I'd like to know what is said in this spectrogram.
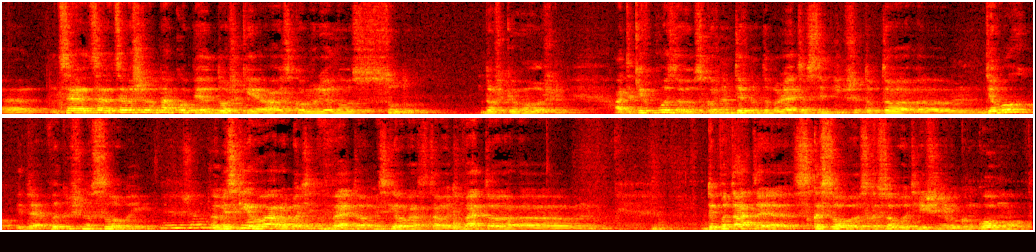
Е, Це, це, це лише одна копія дошки Галицького районного суду, дошки оголошень. А таких позовів з кожним тижнем додається все більше. Тобто е, діалог іде виключно силовий. Е, Міський голова робить вето, міський голова ставить вето, е, депутати скасовують, скасовують рішення виконкому,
